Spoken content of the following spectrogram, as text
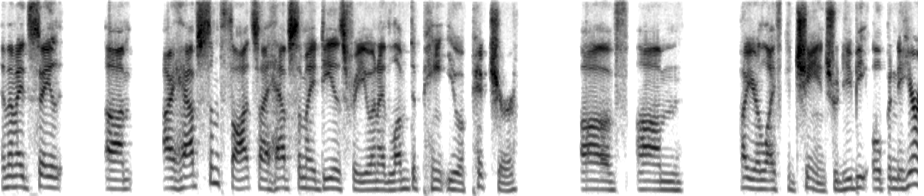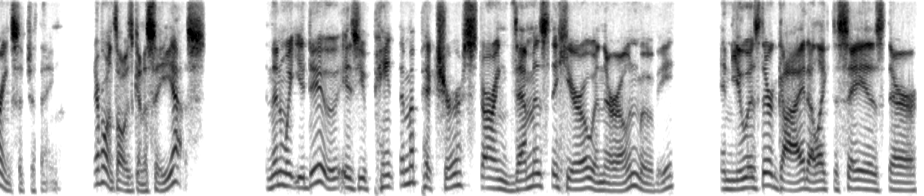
And then I'd say, um, I have some thoughts, I have some ideas for you, and I'd love to paint you a picture of um, how your life could change. Would you be open to hearing such a thing? Everyone's always going to say yes. And then what you do is you paint them a picture starring them as the hero in their own movie and you as their guide. I like to say is their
